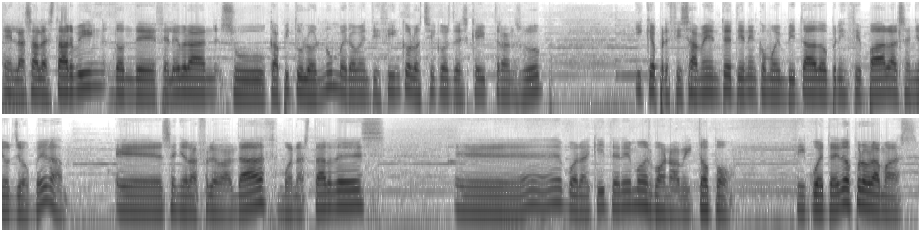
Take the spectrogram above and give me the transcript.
en la sala Starving, donde celebran su capítulo número 25 los chicos de Escape Trans Group y que precisamente tienen como invitado principal al señor Joe Vega. Eh, el señor Alfredo Aldaz, buenas tardes. Eh, por aquí tenemos, bueno, a Victopo. 52 programas.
